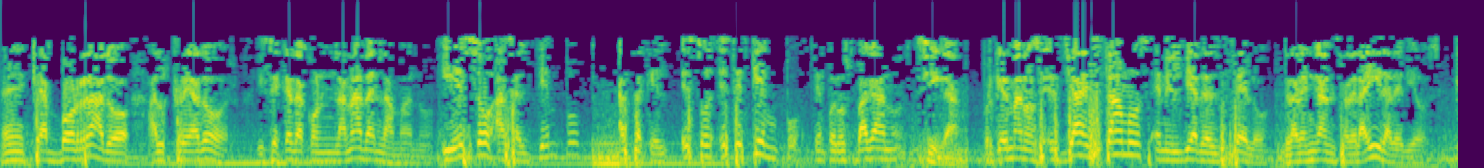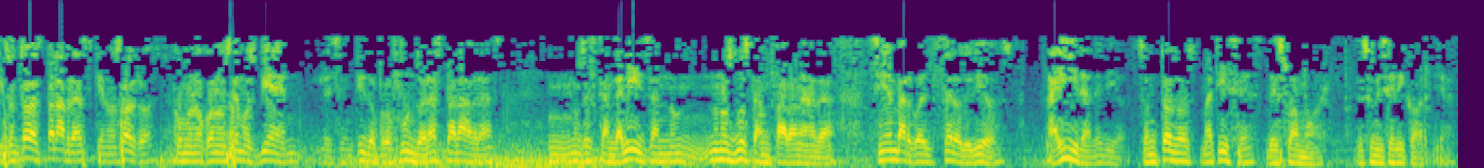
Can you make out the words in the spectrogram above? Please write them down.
¿eh? que ha borrado al Creador, y se queda con la nada en la mano. Y eso hasta el tiempo, hasta que esto, este tiempo, tiempo de los paganos, siga. Porque hermanos, ya estamos en el día del celo, de la venganza, de la ira de Dios, que son todas palabras que nosotros, como no conocemos bien el sentido profundo de las palabras, nos escandalizan, no, no nos gustan para nada. Sin embargo, el celo de Dios, la ira de Dios, son todos matices de su amor, de su misericordia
